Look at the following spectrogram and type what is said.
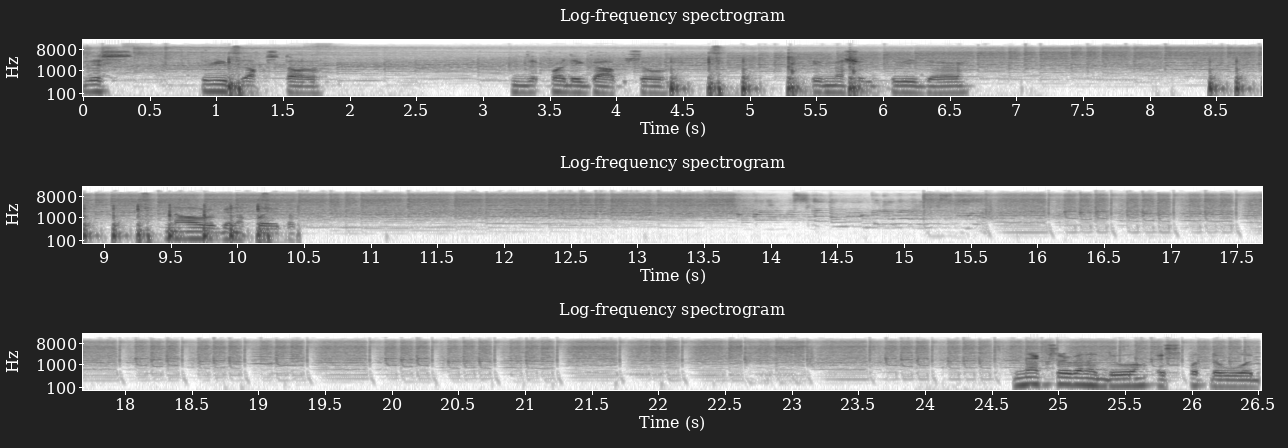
this three blocks tall for the gap. So we measured three there. Now we're gonna put it up Next we're gonna do is put the wood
